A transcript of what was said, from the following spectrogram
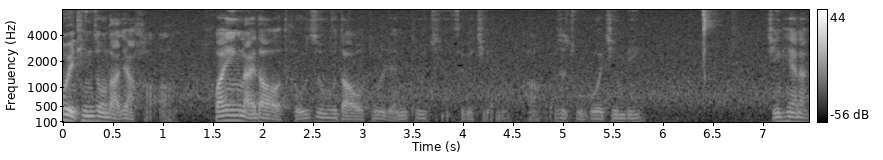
位听众，大家好啊！欢迎来到《投资悟道，渡人渡己》这个节目啊！我是主播金兵。今天呢，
